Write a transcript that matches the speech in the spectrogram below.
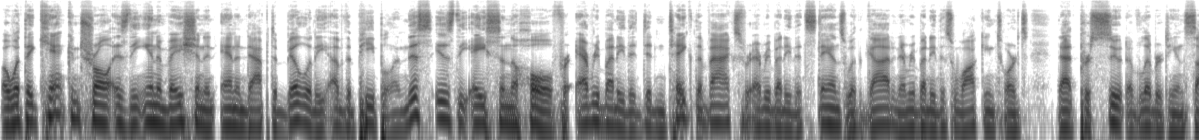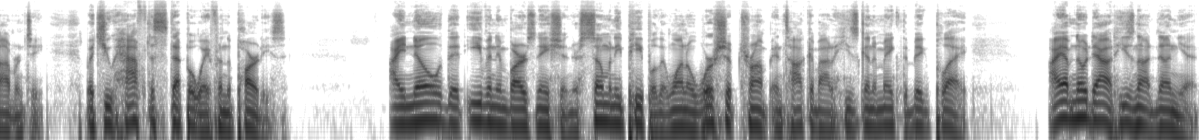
But what they can't control is the innovation and, adaptability of the people. And this is the ace in the hole for everybody that didn't take the vax, for everybody that stands with God, and everybody that's walking towards that pursuit of liberty and sovereignty. But you have to step away from the parties. I know that even in Bards Nation, there's so many people that want to worship Trump and talk about he's going to make the big play. I have no doubt he's not done yet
